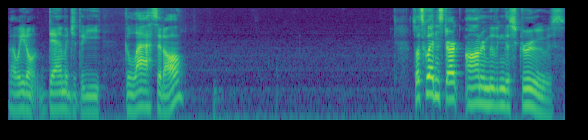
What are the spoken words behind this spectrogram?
That way you don't damage the glass at all. So let's go ahead and start on removing the screws.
